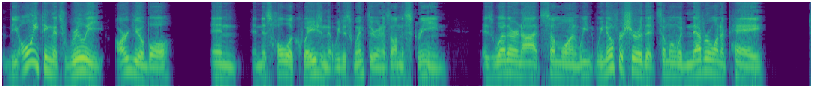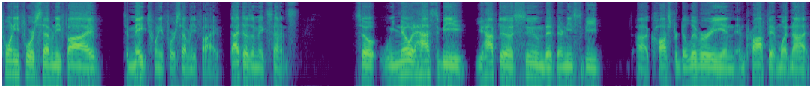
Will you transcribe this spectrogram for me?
the only thing that's really arguable in in this whole equation that we just went through and is on the screen is whether or not someone we we know for sure that someone would never want to pay 24.75 to make 24.75. That doesn't make sense. So we know it has to be. You have to assume that there needs to be uh, cost for delivery and, and profit and whatnot.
